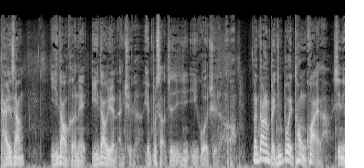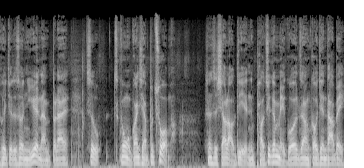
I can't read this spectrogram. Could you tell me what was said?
台商，移到河内，移到越南去了，也不少，就是已经移过去了。哦那当然，北京不会痛快了，心里会觉得说，你越南本来是跟我关系还不错嘛，算是小老弟，你跑去跟美国这样勾肩搭背，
